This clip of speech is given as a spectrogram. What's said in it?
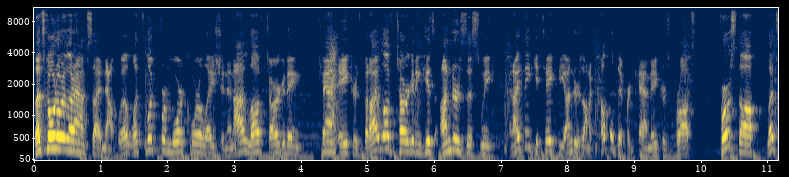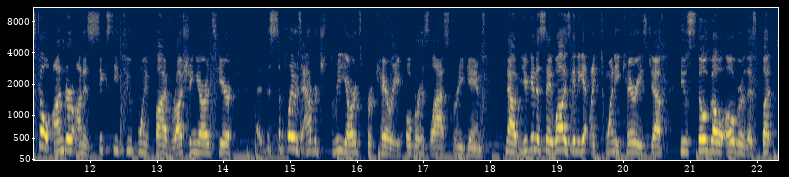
Let's go to the Rams side now. Well, let's look for more correlation. And I love targeting Cam Akers, but I love targeting his unders this week. And I think you take the unders on a couple different Cam Akers props. First off, let's go under on his 62.5 rushing yards here. Uh, this is a player's average three yards per carry over his last three games. Now, you're going to say, well, he's going to get like 20 carries, Geoff. He'll still go over this. But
